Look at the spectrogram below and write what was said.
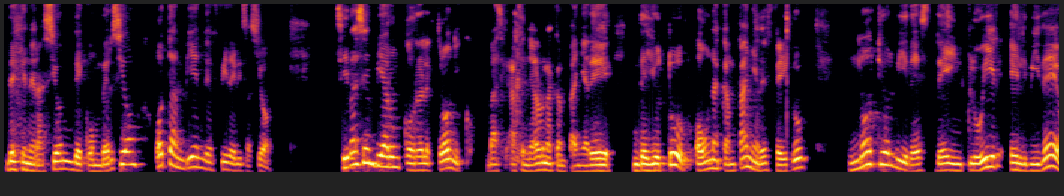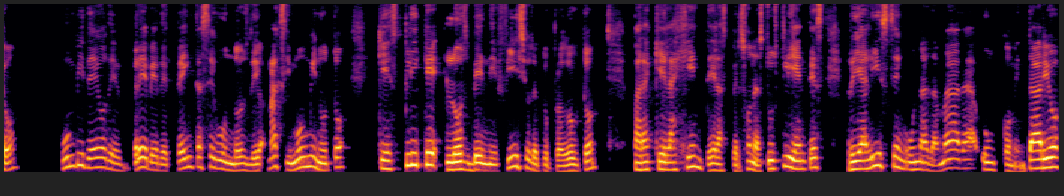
de generación de conversión o también de fidelización. Si vas a enviar un correo electrónico, vas a generar una campaña de, de YouTube o una campaña de Facebook, no te olvides de incluir el video un video de breve de 30 segundos, de máximo un minuto, que explique los beneficios de tu producto para que la gente, las personas, tus clientes, realicen una llamada, un comentario,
